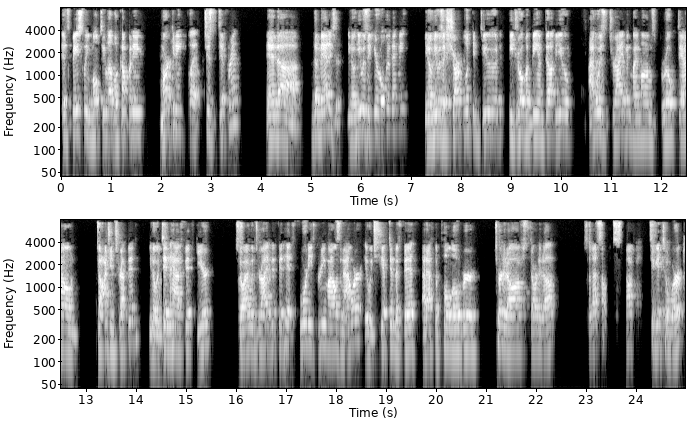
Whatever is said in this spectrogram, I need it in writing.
It's basically multi-level company marketing, but just different. And, uh, the manager, you know, he was a year older than me. You know, he was a sharp looking dude. He drove a BMW. I was driving my mom's broke down Dodge Intrepid. You know, it didn't have fifth gear. So I would drive if it hit 43 miles an hour, it would shift into fifth. I'd have to pull over, turn it off, start it up. So that's how I stuck to get to work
